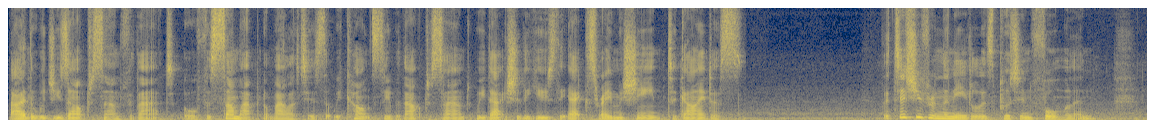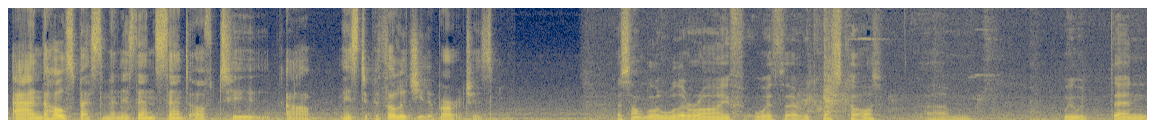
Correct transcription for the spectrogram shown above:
Either would use ultrasound for that, or for some abnormalities that we can't see with ultrasound, we'd actually use the X ray machine to guide us. The tissue from the needle is put in formalin, and the whole specimen is then sent off to our histopathology laboratories. A sample will arrive with a request card. Um, we would then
